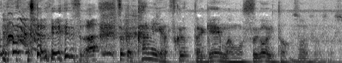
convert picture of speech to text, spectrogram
じゃねえぞ。あそっか神が作ったゲームはもうすごいと。そうそうそうそ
